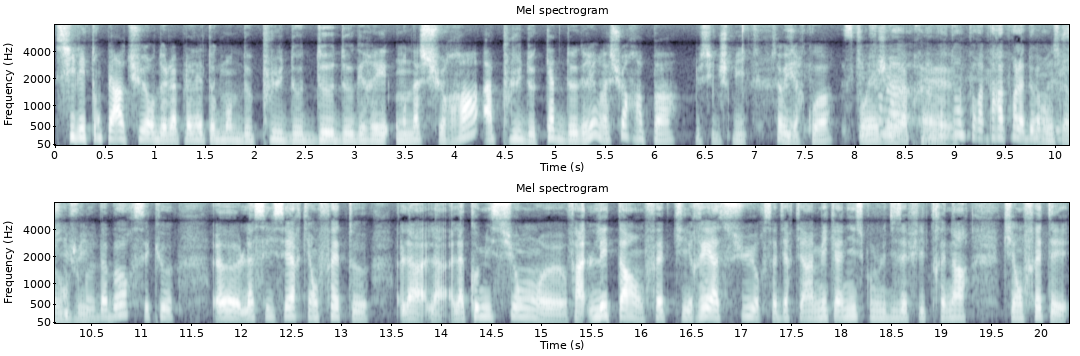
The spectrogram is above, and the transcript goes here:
Si les températures de la planète augmentent de plus de 2 degrés, on assurera. À plus de 4 degrés, on n'assurera pas, Lucille Schmitt. Ça veut Oui, dire quoi Ce qui me semble après. important pour- par rapport à la demande de chiffres, d'abord, c'est que euh, la CICR, qui est en fait euh, la, la- la commission, euh, enfin l'État en fait, qui réassure, c'est-à-dire qu'il y a un mécanisme, comme le disait Philippe Trénard, qui en fait est,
